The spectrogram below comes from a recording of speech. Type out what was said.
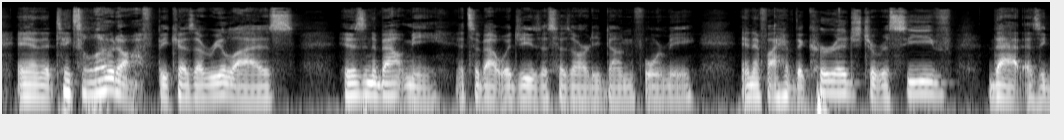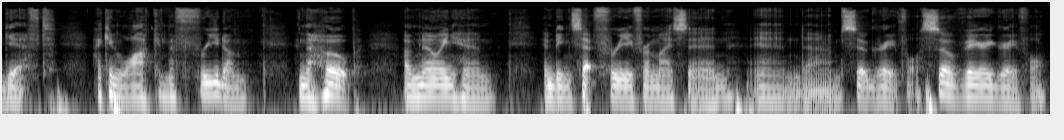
and it takes a load off because I realize it isn't about me, it's about what Jesus has already done for me. And if I have the courage to receive that as a gift, I can walk in the freedom and the hope of knowing Him and being set free from my sin. And uh, I'm so grateful, so very grateful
